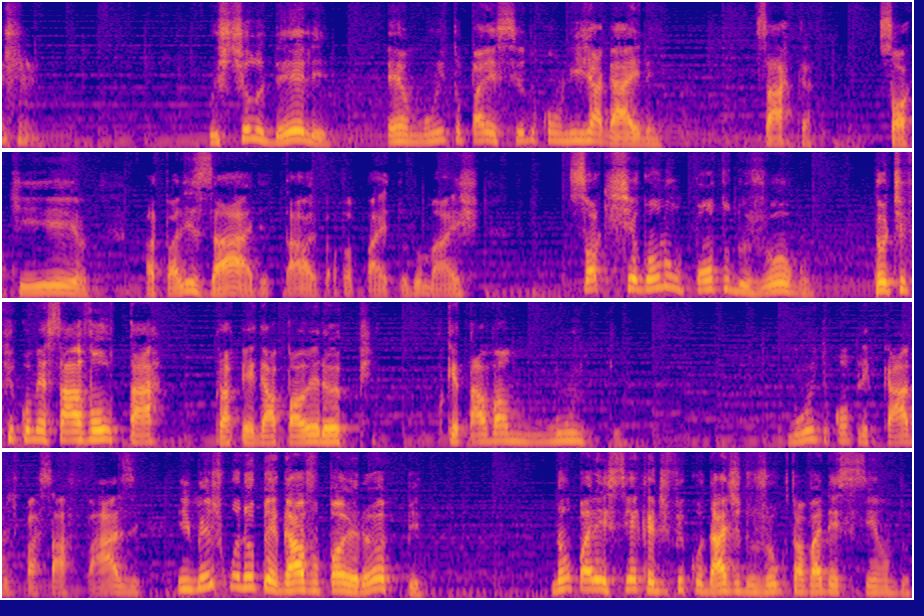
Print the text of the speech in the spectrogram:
o estilo dele é muito parecido com o Ninja Gaiden. saca? Só que atualizado e tal, e papapá e tudo mais. Só que chegou num ponto do jogo que eu tive que começar a voltar para pegar power up, porque tava muito muito complicado de passar a fase. E mesmo quando eu pegava o power up, não parecia que a dificuldade do jogo tava descendo.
